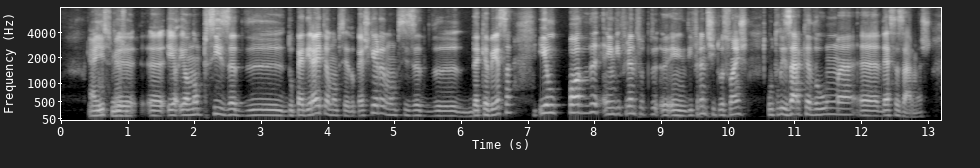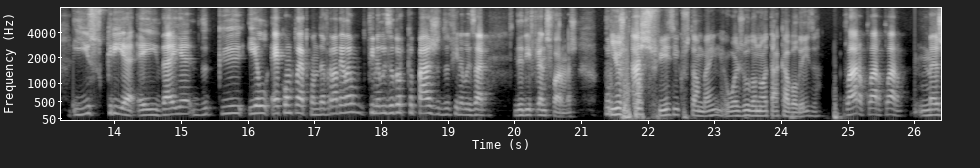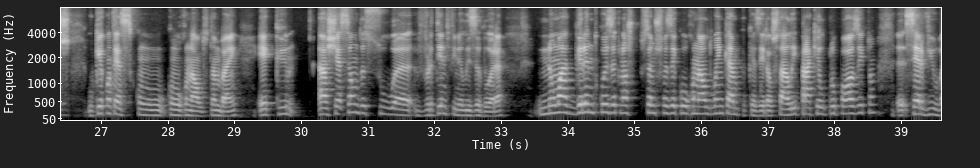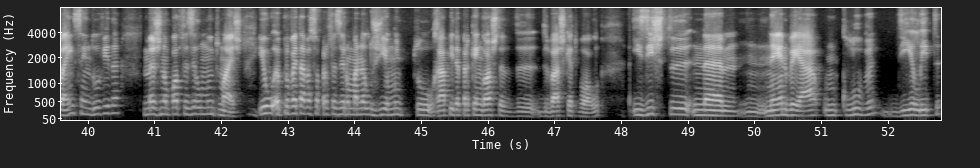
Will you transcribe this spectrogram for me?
É isso mesmo. Uh, ele, não precisa de, do pé direito, ele não precisa do pé esquerdo, ele não precisa de, da cabeça. Ele pode, em diferentes, em diferentes situações, utilizar cada uma uh, dessas armas. E isso cria a ideia de que ele é completo, quando na verdade ele é um finalizador capaz de finalizar de diferentes formas. Porque e os recursos acho... físicos também o ajudam no ataque à baliza? Claro, claro, claro. Mas o que acontece com, com o Ronaldo também é que à exceção da sua vertente finalizadora, não há grande coisa que nós possamos fazer com o Ronaldo em campo. Quer dizer, ele está ali para aquele propósito, eh, serve-o bem, sem dúvida, mas não pode fazê-lo muito mais. Eu aproveitava só para fazer uma analogia muito rápida para quem gosta de, de basquetebol. Existe na, na NBA um clube de elite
